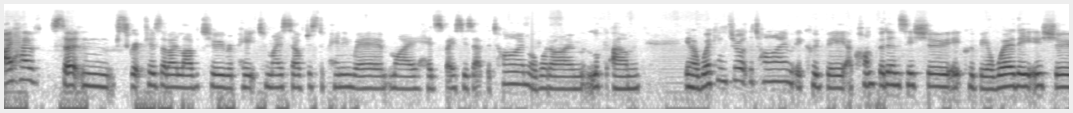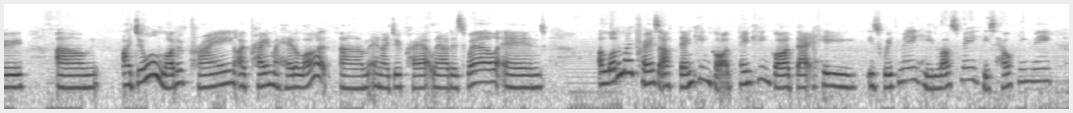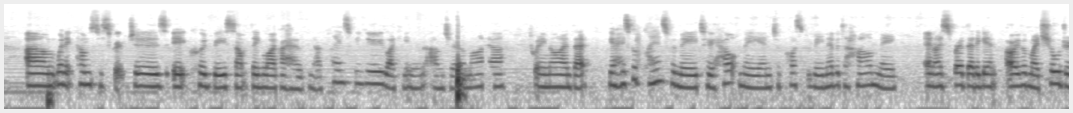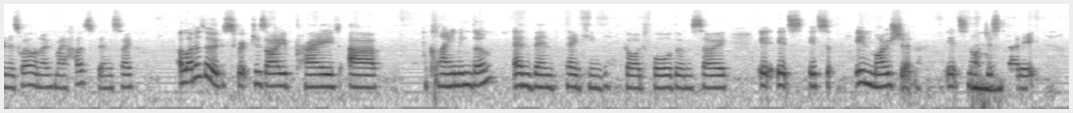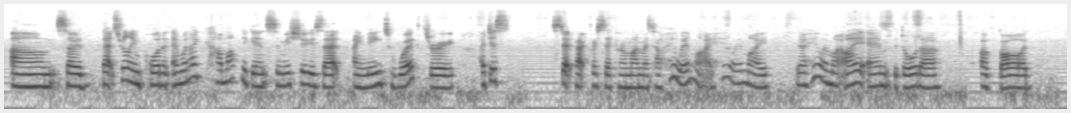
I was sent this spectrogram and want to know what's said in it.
I have certain scriptures that I love to repeat to myself, just depending where my headspace is at the time or what I'm look. Um, you know, working through at the time. It could be a confidence issue. It could be a worthy issue. Um, I do a lot of praying. I pray in my head a lot, um, and I do pray out loud as well. And a lot of my prayers are thanking God, thanking God that He is with me, He loves me, He's helping me. Um, when it comes to scriptures, it could be something like I have you know, plans for you, like in um, Jeremiah 29, that you know, He's got plans for me to help me and to prosper me, never to harm me. And I spread that again over my children as well and over my husband. So a lot of the scriptures I prayed are claiming them and then thanking God for them. So it, it's it's in motion. It's not mm. just static. Um, so that's really important. And when I come up against some issues that I need to work through, I just step back for a second and remind myself, who am I? Who am I? You know, who am I? I am the daughter of God.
